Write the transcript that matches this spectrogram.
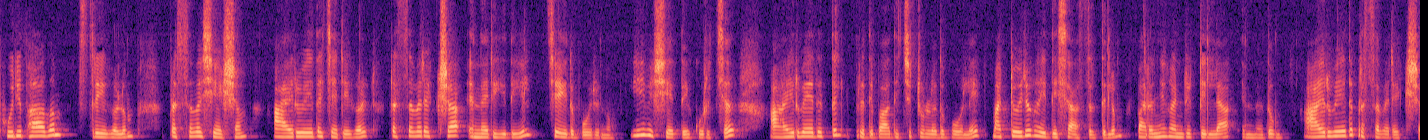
ഭൂരിഭാഗം സ്ത്രീകളും പ്രസവശേഷം ആയുർവേദ ചര്യകൾ പ്രസവരക്ഷ എന്ന രീതിയിൽ ചെയ്തു പോരുന്നു. ഈ വിഷയത്തെക്കുറിച്ച് ആയുർവേദത്തിൽ പ്രതിപാദിച്ചിട്ടുള്ളതുപോലെ മറ്റൊരു വൈദ്യശാസ്ത്രത്തിലും പറഞ്ഞു കണ്ടിട്ടില്ല എന്നതും ആയുർവേദ പ്രസവരക്ഷ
